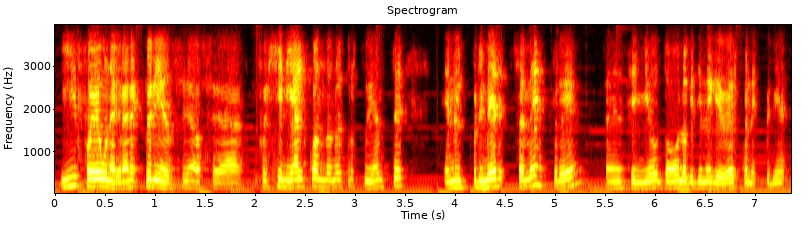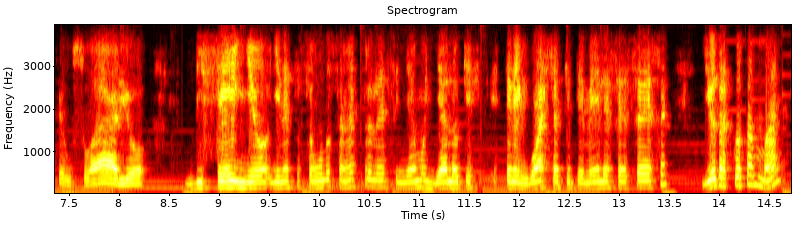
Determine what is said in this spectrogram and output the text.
y fue una gran experiencia, o sea, fue genial cuando nuestros estudiantes en el primer semestre se enseñó todo lo que tiene que ver con experiencia de usuario, diseño y en este segundo semestre les enseñamos ya lo que es este lenguaje HTML, CSS y otras cosas más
